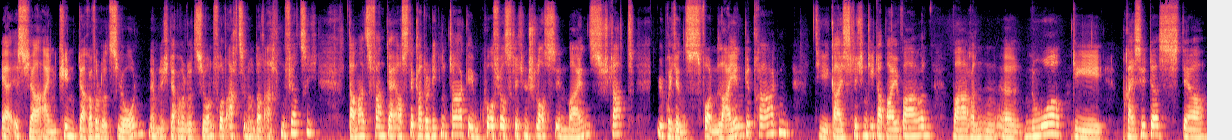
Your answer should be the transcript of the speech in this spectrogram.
er ist ja ein Kind der Revolution, nämlich der Revolution von 1848. Damals fand der erste Katholikentag im kurfürstlichen Schloss in Mainz statt, übrigens von Laien getragen. Die Geistlichen, die dabei waren, waren äh, nur die Präsidents der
